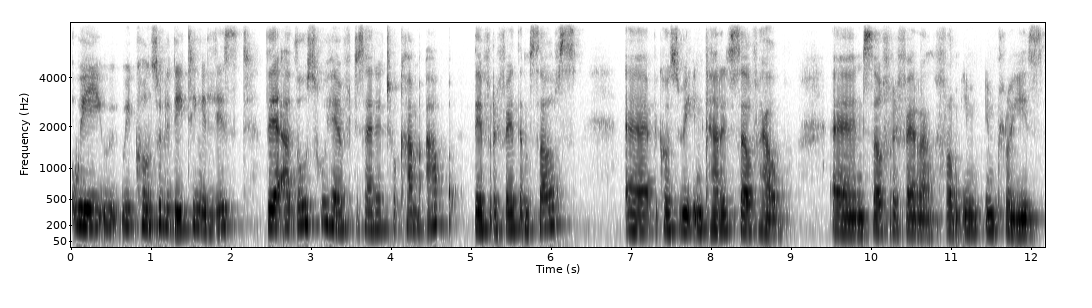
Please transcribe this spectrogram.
we we consolidating a list. There are those who have decided to come up. They've referred themselves uh, because we encourage self-help and self-referral from em employees.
